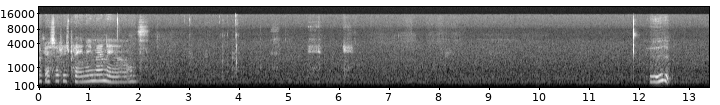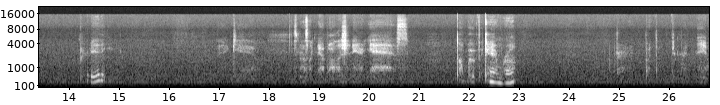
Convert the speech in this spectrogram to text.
Okay, so she's painting my nails. Ooh, pretty. Thank you. smells like nail polish in here. Yes. don't move the camera trying to put the, my nail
